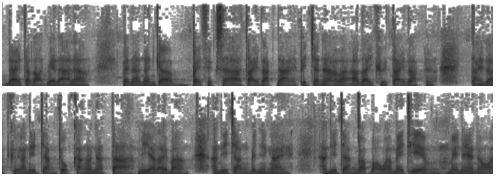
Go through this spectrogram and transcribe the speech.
บได้ตลอดเวลาแล้ว เวลานั้นก็ไปศึกษาไตรลักษณ์ได้ พิจารณาว่าอะไรคือไตรลักษณ์ตายรักคืออนิจจังทุกขังอนัตตามีอะไรบ้างอนิจจังเป็นยังไงอนิจจังก็บอกว่าไม่เที่ยงไม่แน่นอน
